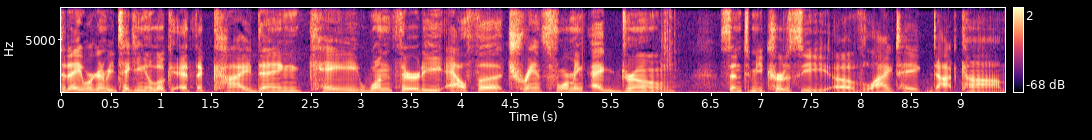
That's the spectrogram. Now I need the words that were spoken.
Today we're going to be taking a look at the Kaideng K130 Alpha Transforming Egg Drone, sent to me courtesy of Lightake.com.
